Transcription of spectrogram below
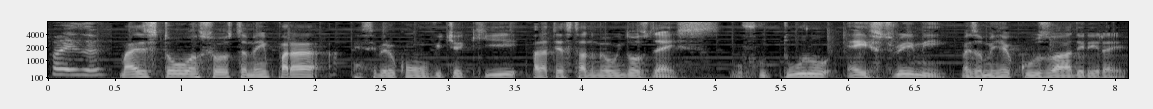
Pois é. Mas estou ansioso também para receber o convite aqui para testar no meu Windows 10. O futuro é streaming, mas eu me recuso a aderir a ele.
